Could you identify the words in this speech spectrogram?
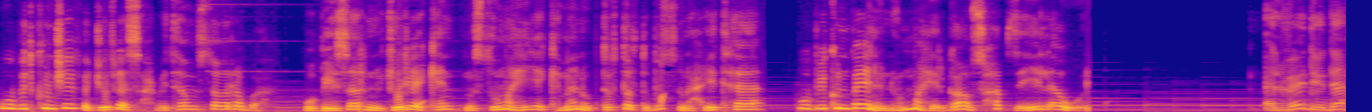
وبتكون شايفة جوريا صاحبتها ومستغربة. وبيظهر إن جوريا كانت مصدومة هي كمان وبتفضل تبص ناحيتها وبيكون باين إن هما هيرجعوا صحاب زي الأول. الفيديو ده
